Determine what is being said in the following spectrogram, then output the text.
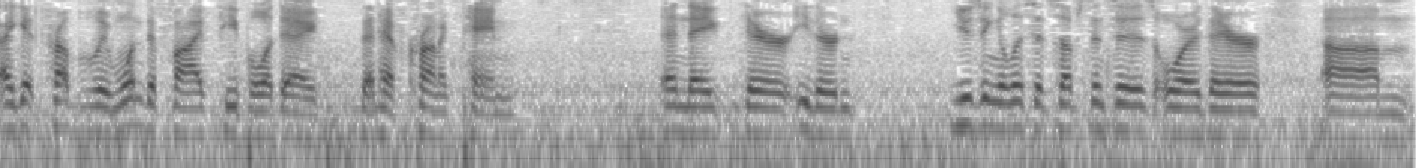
I get probably one to five people a day that have chronic pain, and they they're either using illicit substances or they're um,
